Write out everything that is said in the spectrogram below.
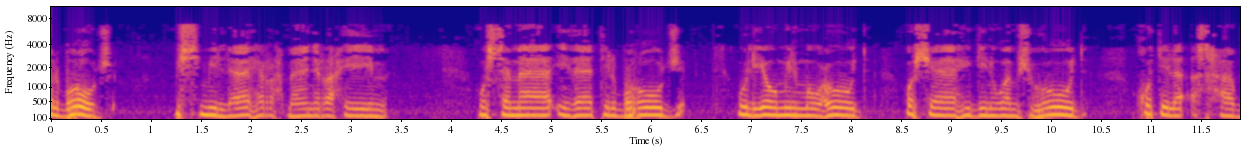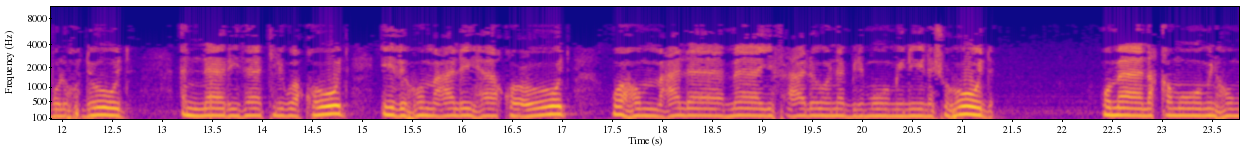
البروج. بسم الله الرحمن الرحيم. والسماء ذات البروج واليوم الموعود وشاهد ومشهود. قتل أصحاب الخدود. النار ذات الوقود إذ هم عليها قعود وهم على ما يفعلون بالمؤمنين شهود. وما نقموا منهم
